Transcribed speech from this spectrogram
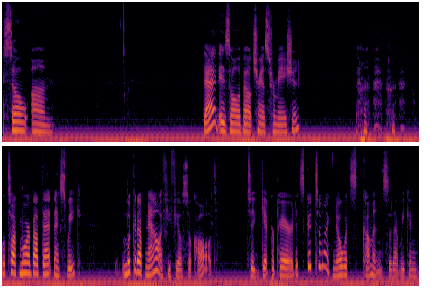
So, um, that is all about transformation. we'll talk more about that next week. Look it up now if you feel so called to get prepared. It's good to like know what's coming so that we can,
